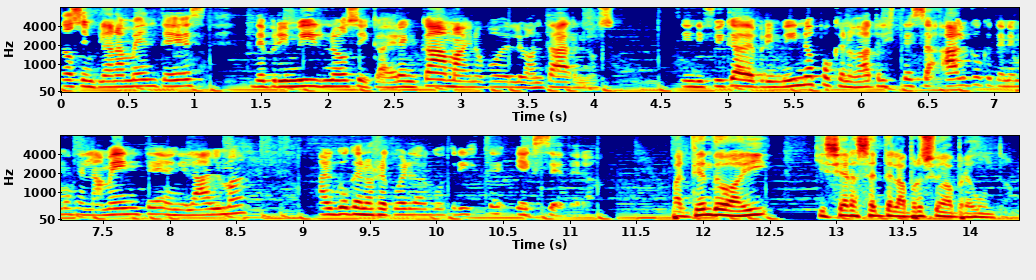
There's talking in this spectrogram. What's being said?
No simplemente es deprimirnos y caer en cama y no poder levantarnos. Significa deprimirnos porque nos da tristeza algo que tenemos en la mente, en el alma, algo que nos recuerda algo triste, etc. Partiendo de ahí, quisiera hacerte la próxima pregunta.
